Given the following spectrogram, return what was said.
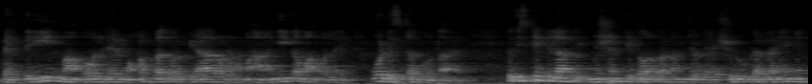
बेहतरीन माहौल है, मोहब्बत और प्यार और हम आहंगी का माहौल है, वो डिस्टर्ब होता है। तो इसके खिलाफ एक मिशन के तौर पर हम जो है शुरू कर रहे हैं।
